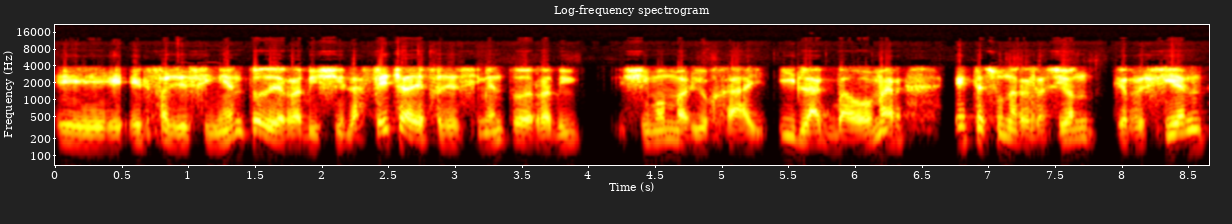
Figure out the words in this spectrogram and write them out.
eh, el fallecimiento de Rabbi, la fecha de fallecimiento de Rabbi Shimon Bar Yochai y Lagba Omer, esta es una relación que recién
